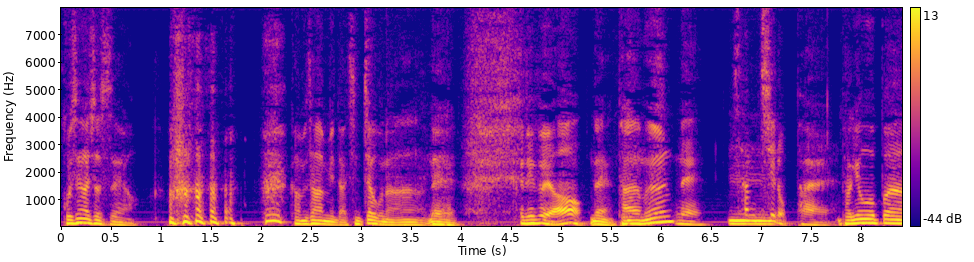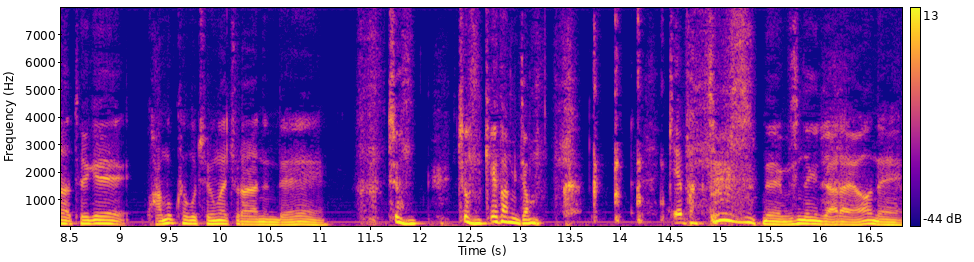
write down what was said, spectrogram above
고생하셨어요. 감사합니다. 진짜구나. 네. 그리고요. 네. 다음은 네. 음. 3758. 박영 오빠 되게 과묵하고 조용할 줄 알았는데 좀 좀 깨방정. 깨방정. 네, 무슨 얘기인지 알아요. 네.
